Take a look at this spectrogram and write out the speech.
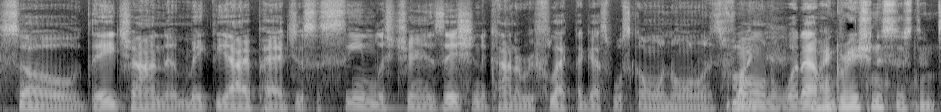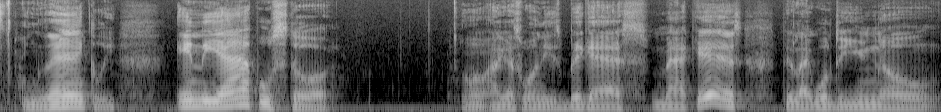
So they trying to make the iPad just a seamless transition to kind of reflect, I guess, what's going on on his phone or whatever. Migration assistant. Exactly. In the Apple store, well, I guess one of these big ass Mac Airs, they're like, well, do you know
